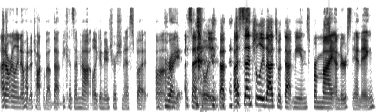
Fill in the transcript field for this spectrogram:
I don't really know how to talk about that because I'm not like a nutritionist, but um, Right. essentially that essentially that's what that means from my understanding.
